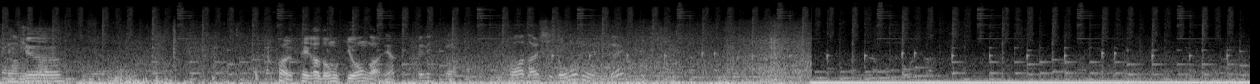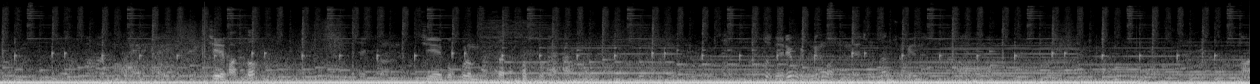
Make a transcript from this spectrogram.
땡큐. 헐, 배가 너무 귀여운 거 아니야? 그러니까. 와 날씨 너무 좋은데? 뒤에 봤어? 그러니까. 뒤에 먹구름 다 섰어. 또 내리고 있는 것 같은데 정산 쪽에는. 아,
